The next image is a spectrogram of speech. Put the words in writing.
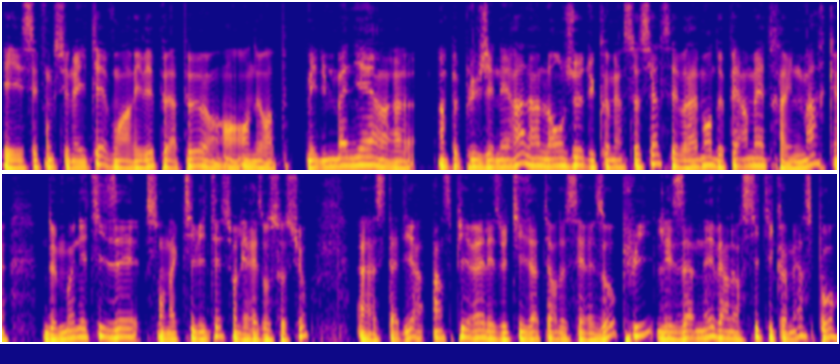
Et ces fonctionnalités vont arriver peu à peu en, en Europe. Mais d'une manière euh, un peu plus général, hein, l'enjeu du commerce social, c'est vraiment de permettre à une marque de monétiser son activité sur les réseaux sociaux, euh, c'est-à-dire inspirer les utilisateurs de ces réseaux, puis les amener vers leur site e-commerce pour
